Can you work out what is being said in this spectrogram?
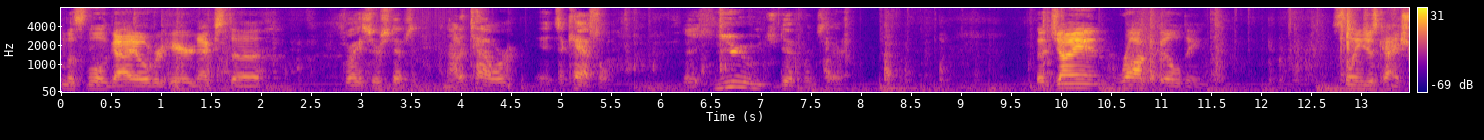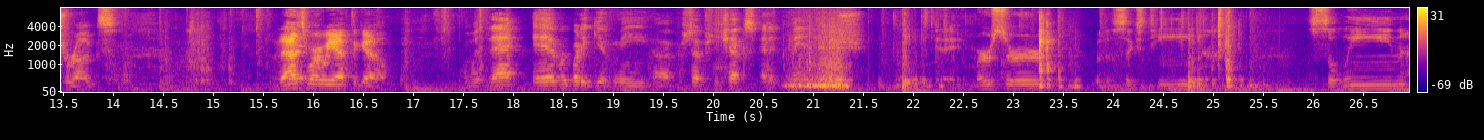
this little guy over here next to. Thricer steps in. Not a tower, it's a castle. A huge difference there. The giant rock building. Celine just kind of shrugs. That's where we have to go. And with that, everybody give me uh, perception checks at advantage. Okay, Mercer with a 16. Celine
